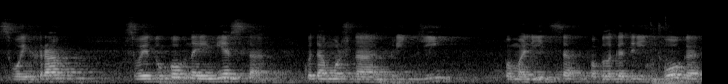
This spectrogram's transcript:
свой храм, свое духовное место, куда можно прийти, помолиться, поблагодарить Бога.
